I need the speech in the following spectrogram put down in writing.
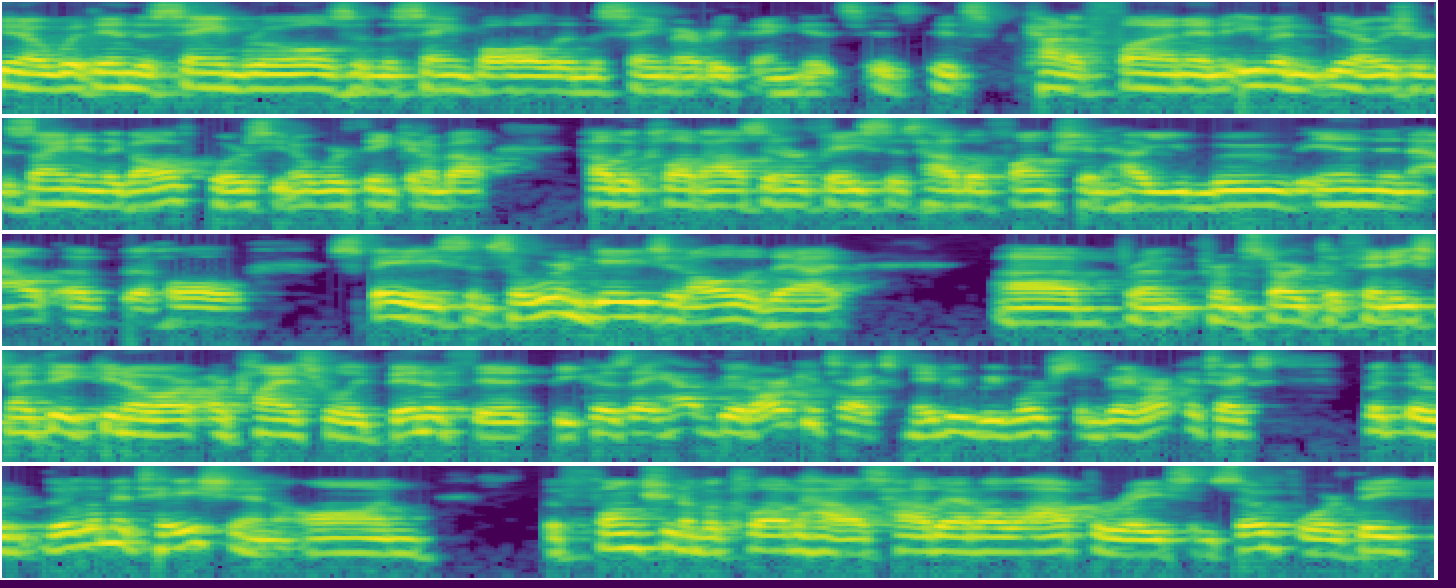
you know within the same rules and the same ball and the same everything it's it's it's kind of fun. And even you know as you're designing the golf course you know we're thinking about how the clubhouse interfaces how the function how you move in and out of the whole space. And so we're engaged in all of that um, from from start to finish. And i think you know our, our, clients really benefit because they have good architects. Maybe we work some great architects but their their limitation on the function of a clubhouse how that all operates and so forth they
